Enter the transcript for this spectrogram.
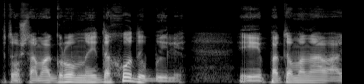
потому что там огромные доходы были – И потом она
